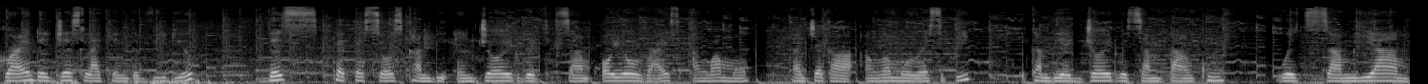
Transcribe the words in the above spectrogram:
grind it just like in the video. This pepper sauce can be enjoyed with some oil rice angwamo. You can check our angwamo recipe. It can be enjoyed with some banku with some yam.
